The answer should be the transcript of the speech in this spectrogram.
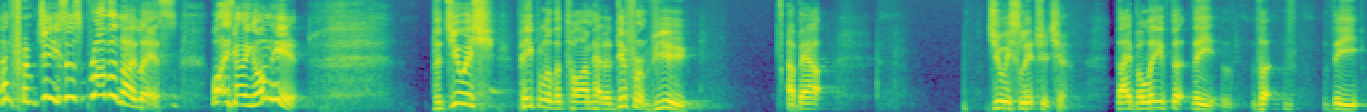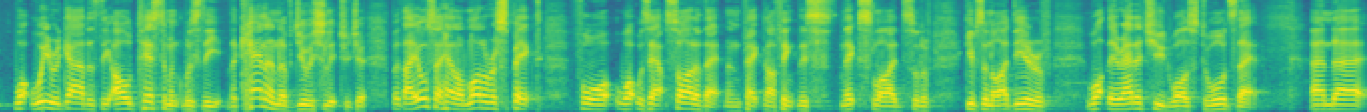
And from Jesus' brother, no less. What is going on here? The Jewish people of the time had a different view about Jewish literature. They believed that the, the, the, what we regard as the Old Testament was the, the canon of Jewish literature, but they also had a lot of respect for what was outside of that. In fact, I think this next slide sort of gives an idea of what their attitude was towards that. And uh,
